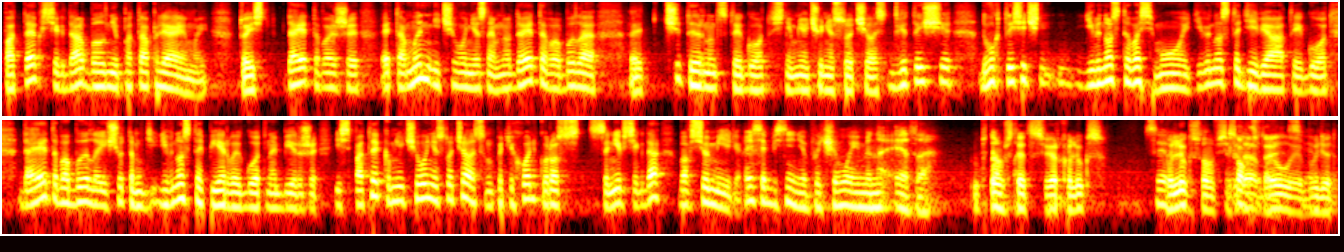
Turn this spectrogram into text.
Патек всегда был непотопляемый. То есть до этого же, это мы ничего не знаем, но до этого было 2014 год, с ним ничего не случилось, 2000, 2098, 99 год, до этого было еще там 91 год на бирже, и с Патеком ничего не случалось, он потихоньку рос в цене всегда во всем мире. А есть объяснение, почему именно это? Потому что это сверхлюкс. Сверху. Люкс он всегда Сколько стоит? был и будет.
